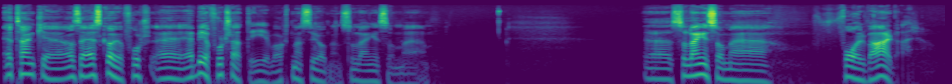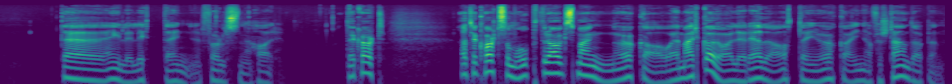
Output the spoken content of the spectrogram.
Jeg tenker, altså jeg skal jo forts jeg, blir fortsatt i vaktmesterjobben så lenge som jeg, Så lenge som jeg får være der. Det er egentlig litt den følelsen jeg har. Det er klart, etter hvert som oppdragsmengden øker, og jeg merker jo allerede at den øker innenfor standupen,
